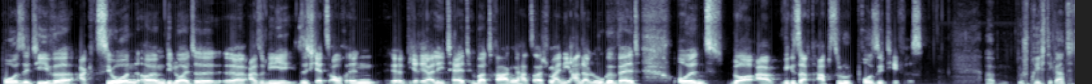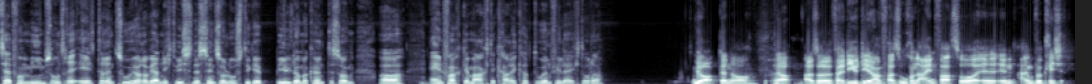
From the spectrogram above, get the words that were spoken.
positive Aktion, ähm, die Leute, äh, also die sich jetzt auch in äh, die Realität übertragen hat, sag ich mal, in die analoge Welt und ja, wie gesagt, absolut positiv ist. Ähm, du sprichst die ganze Zeit von Memes. Unsere älteren Zuhörer werden nicht wissen, das sind so lustige Bilder, man könnte sagen, äh, einfach gemachte Karikaturen vielleicht, oder? Ja, genau. Ja, also die, die dann versuchen einfach so in, in wirklich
